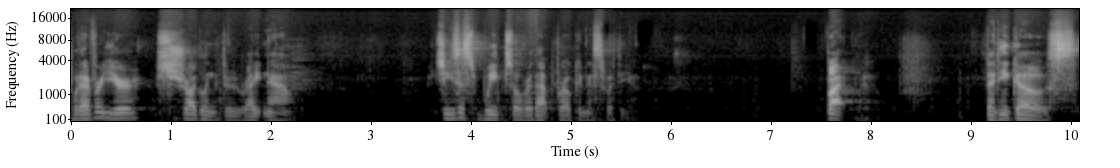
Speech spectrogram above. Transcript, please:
Whatever you're struggling through right now, Jesus weeps over that brokenness with you. But then he goes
